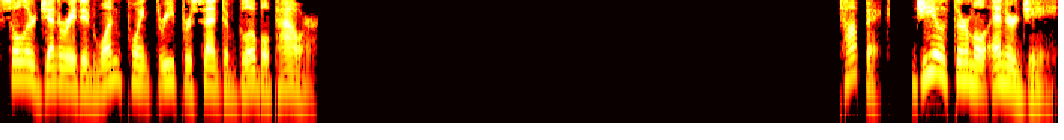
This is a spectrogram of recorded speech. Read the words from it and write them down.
solar generated 1.3% of global power. Topic: Geothermal energy.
